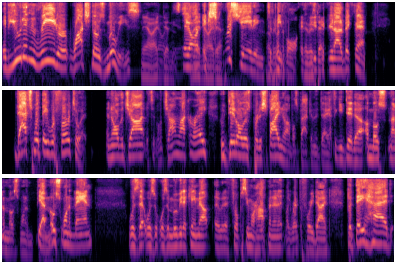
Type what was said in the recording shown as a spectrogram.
If you didn't read or watch those movies, Yeah, I didn't. they are no excruciating I was to like, the- people if, you, de- if you're not a big fan. That's what they refer to it. And all the John, is it John Le Carre who did all those British spy novels back in the day. I think he did uh, a most, not a most wanted, yeah, most wanted man was that was was a movie that came out uh, with Philip Seymour Hoffman in it, like right before he died. But they had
